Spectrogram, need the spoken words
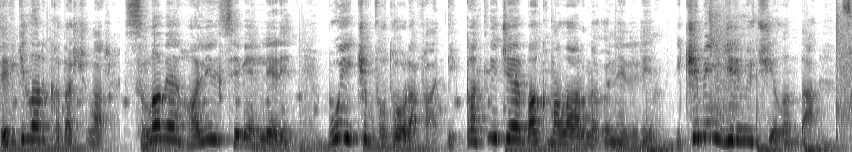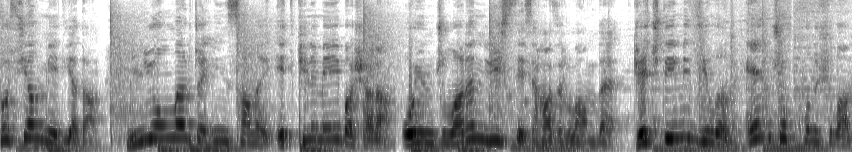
Sevgili arkadaşlar, Sıla ve Halil sevenlerin bu iki fotoğrafa dikkatlice bakmalarını öneririm. 2023 yılında sosyal medyadan milyonlarca insanı etkilemeyi başaran oyuncuların listesi hazırlandı. Geçtiğimiz yılın en çok konuşulan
